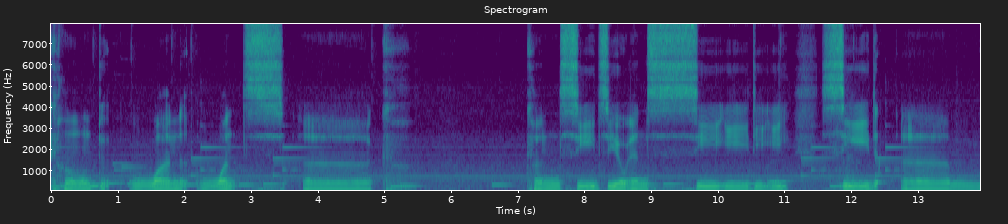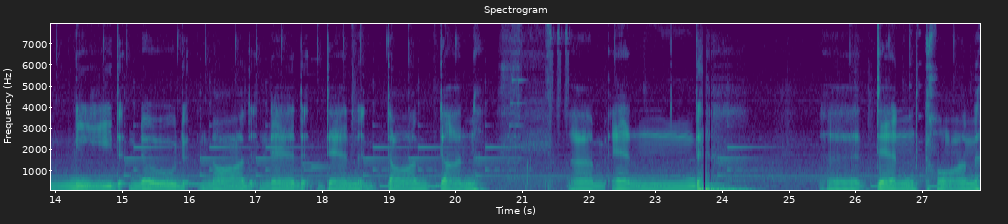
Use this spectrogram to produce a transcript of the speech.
Coned, One, Once, uh, concede, C-O-N-C-E-D-E, seed, um, need, node, nod, ned, den, don, done, um, end, uh, den, con,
